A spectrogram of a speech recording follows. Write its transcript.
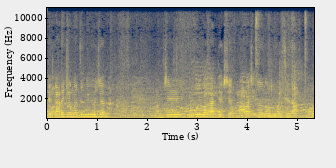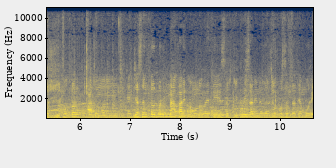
त्या कार्यक्रमाचं नियोजन आमचे उपविभागाध्यक्ष महाराष्ट्र नवनिर्माण सेना मनोजजी ठोकर आणि त्यांच्या संकल्पनेतून हा कार्यक्रम होणार आहे. ते सरचिटणीस आणि नगरसेवक वसंतात्या मोरे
